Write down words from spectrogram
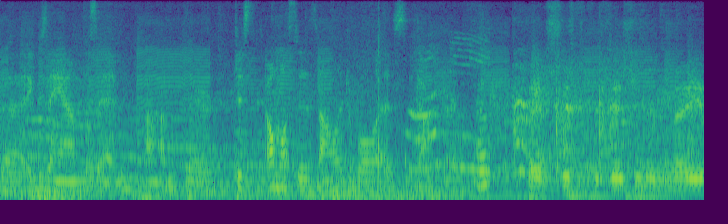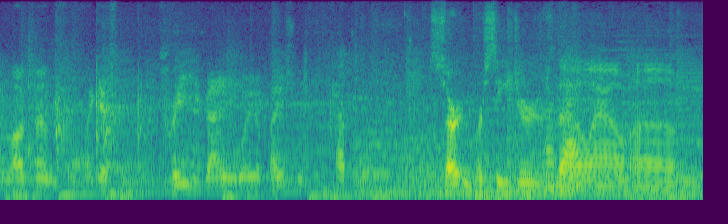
the exams and um, they're just almost as knowledgeable as a doctor. They assist the physician and they, a lot of times, I guess, pre-evaluate a patient. certain procedures that allow. Um,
